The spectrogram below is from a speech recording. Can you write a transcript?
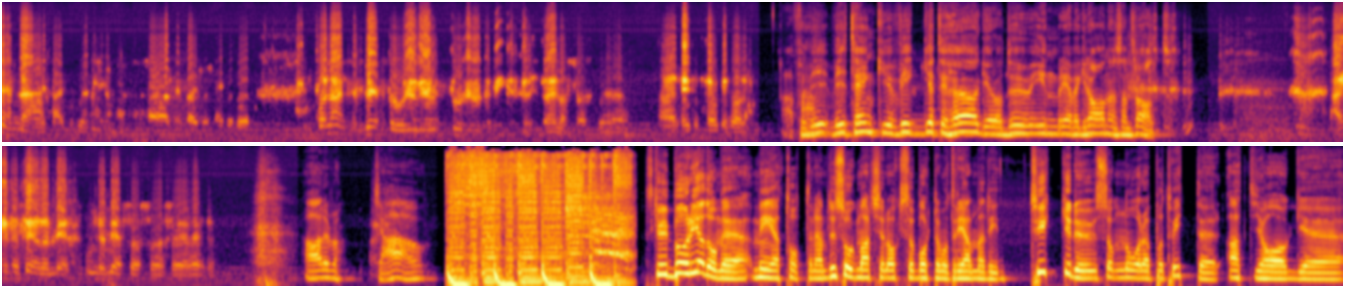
nej, tack. På landets bästa och jag stod under vilka ska spela, så att, lite tråkigt var det. Ja, för vi, vi tänker ju Vigge till höger och du in bredvid granen centralt. Ja, vi får se hur det blir. Om det blir så, så, så är jag redo. Ja, det är bra. Ciao. Ska vi börja då med, med Tottenham? Du såg matchen också borta mot Real Madrid. Tycker du, som några på Twitter, att jag eh,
